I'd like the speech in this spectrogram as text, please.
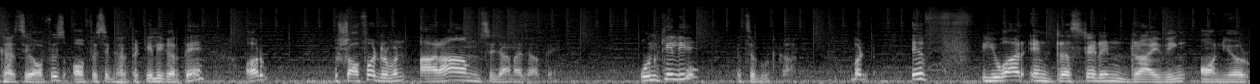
घर से ऑफ़िस ऑफ़िस से घर तक के लिए करते हैं और शॉफर ड्रवन आराम से जाना चाहते हैं, उनके लिए it's a good car but if you are interested in driving on your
